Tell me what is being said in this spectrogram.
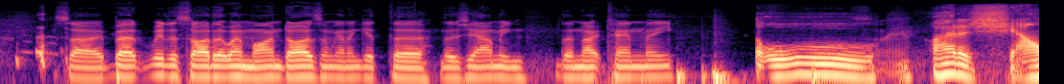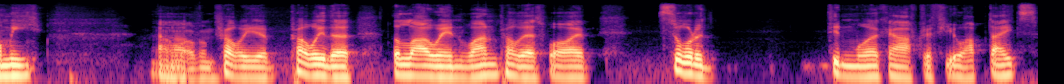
so, but we decided that when mine dies, I'm going to get the the Xiaomi, the Note 10 Me. Oh, So, I had a Xiaomi. I Uh, love 'em. Probably a, probably the, the low end one. Probably that's why it sort of didn't work after a few updates.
